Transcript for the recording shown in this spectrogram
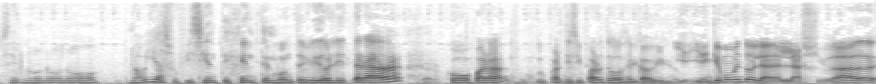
Es decir, no, no, no, no había suficiente gente en Montevideo letrada como para participar todos del Cabildo. ¿Y, y en qué momento la, la ciudad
